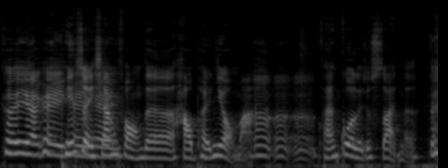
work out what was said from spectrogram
可以啊，可以。萍水相逢的好朋友嘛。嗯嗯嗯。反正过了就算了。对，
